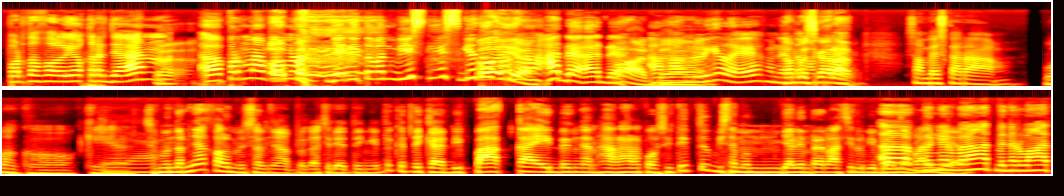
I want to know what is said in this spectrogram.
Portofolio kerjaan Eh, eh, pernah Oh, pernah jadi teman bisnis gitu Oh, iya? pernah ada ada. Oh, ada. Alhamdulillah ya sampai sekarang. sampai sekarang. Wah gokil. Iya. Sebenarnya kalau misalnya aplikasi dating itu ketika dipakai dengan hal-hal positif tuh bisa menjalin relasi lebih Eh, banyak lagi bener ya. banget, bener banget.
